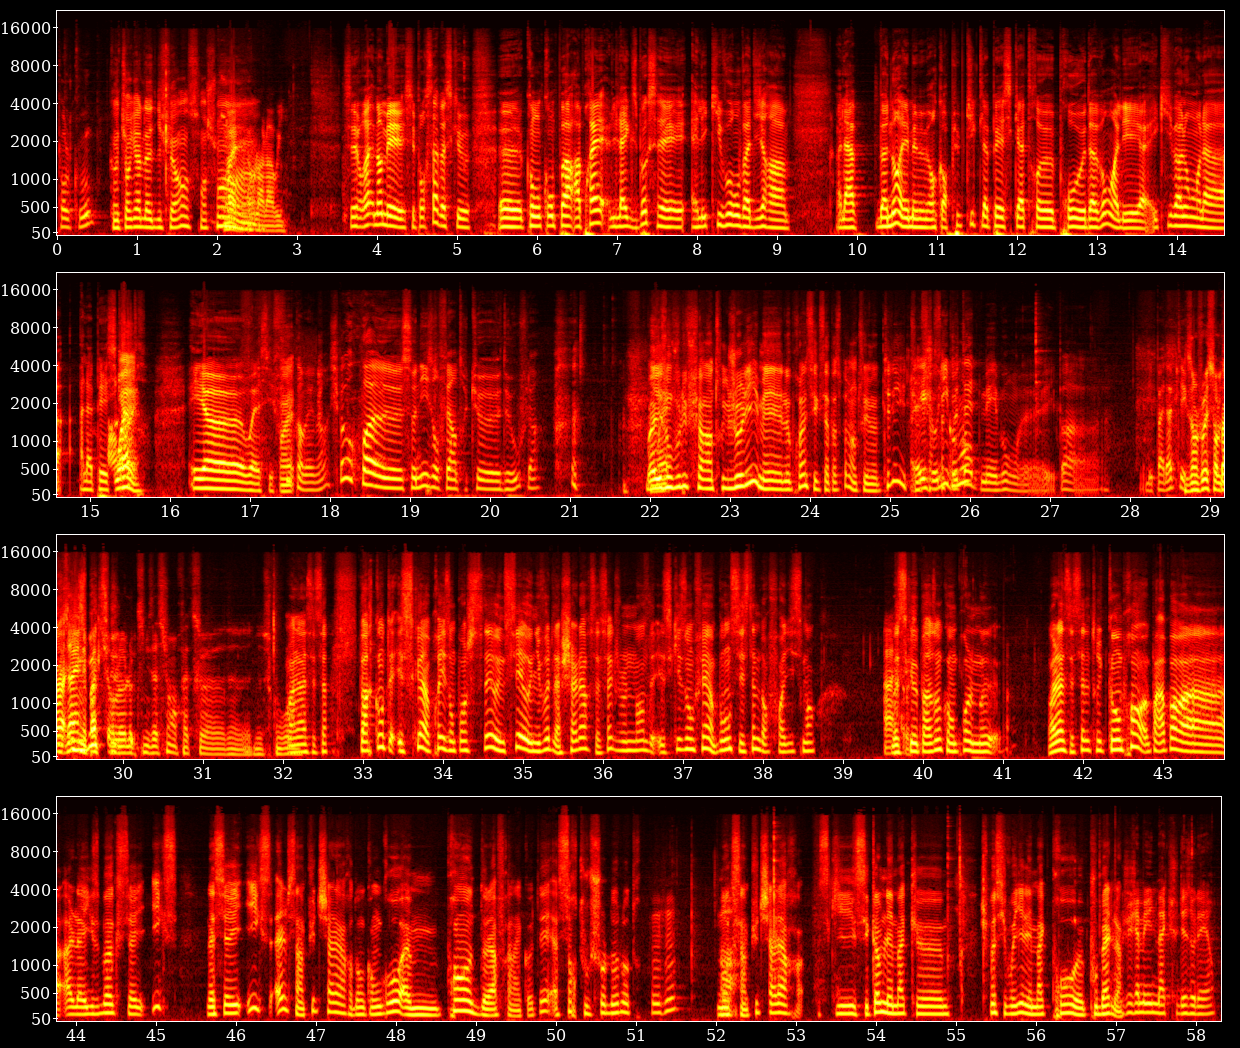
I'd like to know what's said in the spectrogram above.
pour le coup. Quand tu regardes la différence, franchement. Ouais, euh, oh là oui. C'est vrai, non mais c'est pour ça parce que euh, quand on compare. Après, la Xbox, elle, équivaut, on va dire, à, à, la. Bah non, elle est même encore plus petite que la PS4 euh, Pro d'avant. Elle est équivalent à la, à la PS4. Ouais. Et ouais, c'est fou quand même. Hein. Je sais pas pourquoi Sony ils ont fait un truc de ouf là. bah, Ils ont voulu faire un truc joli, mais le problème c'est que ça passe pas dans tous les meubles télé. elle est jolie peut-être, mais bon, elle est pas. Il pas adapté. Ils ont joué sur le bah, design et pas sur l'optimisation en fait de, ce qu'on voit. Voilà, c'est ça. Par contre, est-ce que après ils ont pensé aussi au niveau de la chaleur C'est ça que je me demande. Est-ce qu'ils ont fait un bon système de refroidissement ah, Parce que par exemple, quand on prend le voilà, c'est ça le truc. Quand on prend par rapport à, la Xbox Series X, la série X, elle, c'est un puits de chaleur. Donc en gros, elle prend de la frein d'un côté, elle sort tout le chaud de l'autre. Mm-hmm. Donc ah. c'est un puits de chaleur. Ce qui, c'est comme les Mac. Euh, je sais pas si vous voyez les Mac Pro euh, poubelles. J'ai jamais eu une Mac, je suis désolé. Hein.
